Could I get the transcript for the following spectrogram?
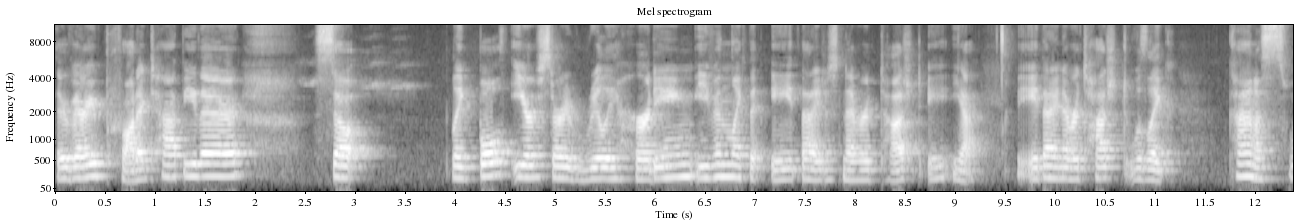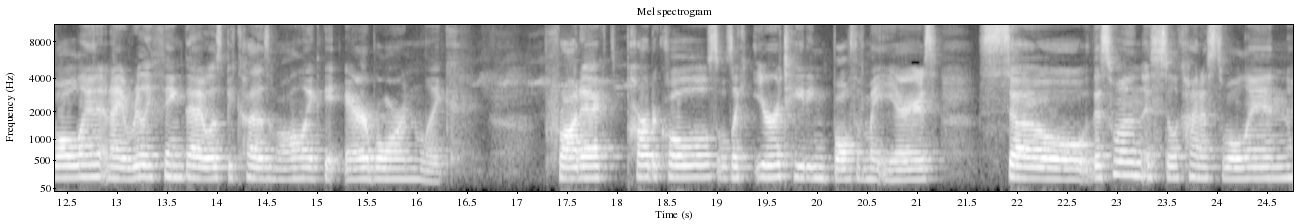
they're very product happy there. So like both ears started really hurting. Even like the eight that I just never touched. Eight, yeah the eight that I never touched was like kind of swollen and I really think that it was because of all like the airborne like product particles. It was like irritating both of my ears. So this one is still kind of swollen.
